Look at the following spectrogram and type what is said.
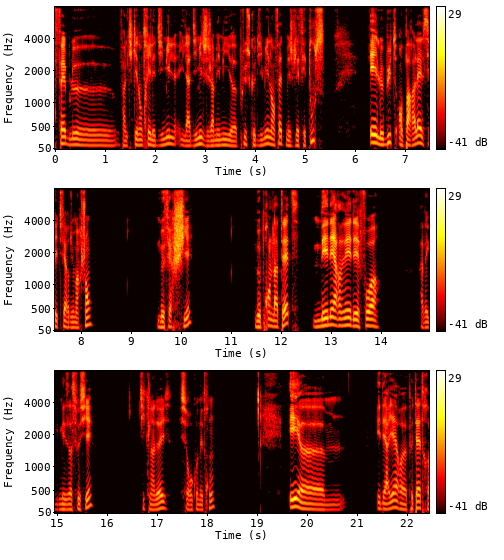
faible. Euh, enfin, le ticket d'entrée, il est 10 000. Il est à 10 000. J'ai jamais mis euh, plus que 10 000 en fait, mais je les fais tous. Et le but en parallèle, c'est de faire du marchand, me faire chier, me prendre la tête, m'énerver des fois avec mes associés. Petit clin d'œil, ils se reconnaîtront. Et, euh, et derrière, peut-être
